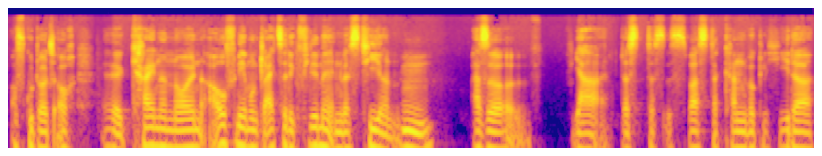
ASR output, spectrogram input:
auf gut Deutsch auch äh, keine neuen aufnehmen und gleichzeitig viel mehr investieren. Mhm. Also ja, das, das ist was, da kann wirklich jeder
